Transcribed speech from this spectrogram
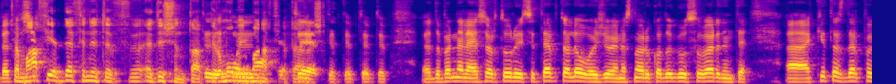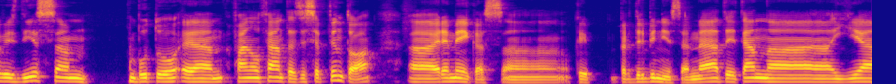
Bet čia Mafia Definitive Edition, ta pirmoji mafija. Taip, taip, taip, taip, taip. Dabar neleisiu Artūrui įsiterpti toliau važiuoju, nes noriu kuo daugiau suvardinti. Kitas dar pavyzdys būtų Final Fantasy VII remake'as kaip perdirbinys, ar ne? Tai ten jie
